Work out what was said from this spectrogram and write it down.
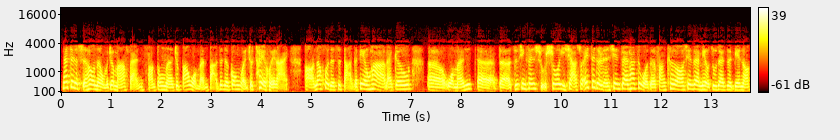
那这个时候呢，我们就麻烦房东呢，就帮我们把这个公文就退回来，好，那或者是打个电话来跟呃我们呃的执行分署说一下，说哎这个人。现在他是我的房客哦，现在没有住在这边哦，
